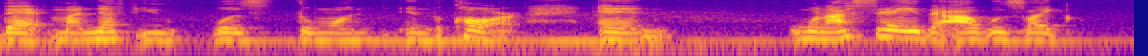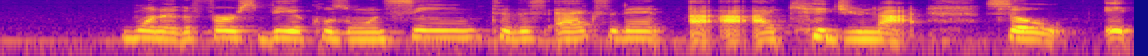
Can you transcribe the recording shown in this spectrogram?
that my nephew was the one in the car. And when I say that I was like one of the first vehicles on scene to this accident. I, I, I, kid you not. So it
